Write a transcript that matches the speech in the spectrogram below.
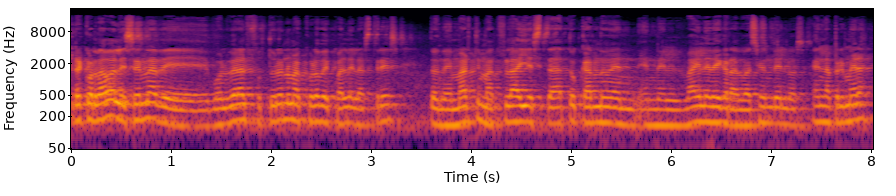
recordaba la escena de Volver al Futuro, no me acuerdo de cuál de las tres, donde Marty McFly está tocando en, en el baile de graduación de los, en la primera,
